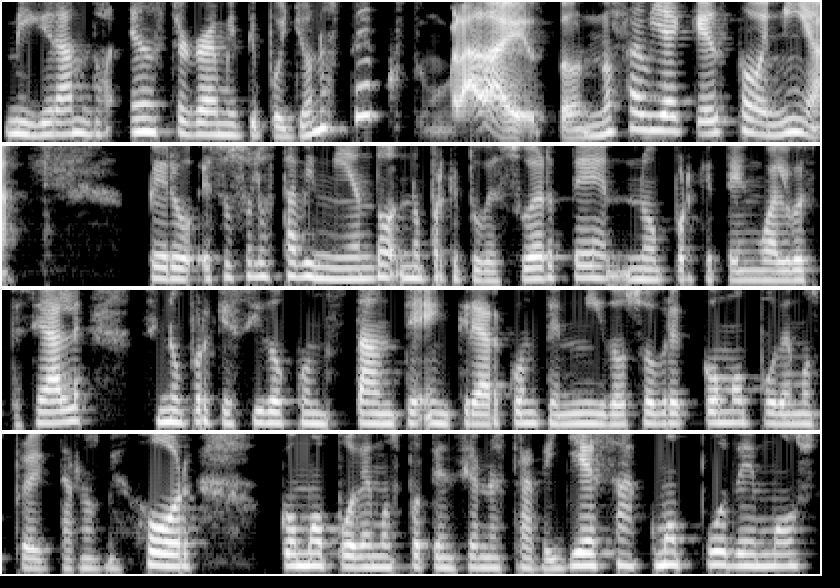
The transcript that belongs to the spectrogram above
migrando a Instagram y tipo, yo no estoy acostumbrada a esto, no sabía que esto venía pero eso solo está viniendo no porque tuve suerte, no porque tengo algo especial, sino porque he sido constante en crear contenido sobre cómo podemos proyectarnos mejor, cómo podemos potenciar nuestra belleza, cómo podemos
